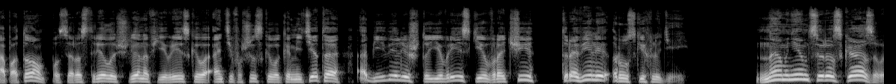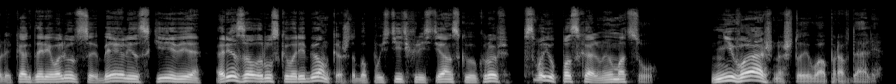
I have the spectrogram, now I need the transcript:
А потом, после расстрела членов еврейского антифашистского комитета, объявили, что еврейские врачи травили русских людей. Нам немцы рассказывали, как до революции Беллис Киеве резал русского ребенка, чтобы пустить христианскую кровь в свою пасхальную мацу. Неважно, что его оправдали.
